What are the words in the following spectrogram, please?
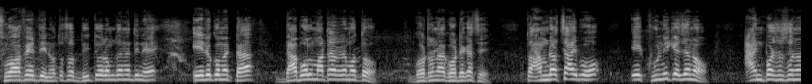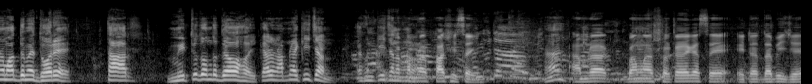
সোয়াফের দিন অথচ দ্বিতীয় রমজানের দিনে এরকম একটা ডাবল মাটারের মতো ঘটনা ঘটে গেছে। তো আমরা চাইব এই খুনিকে যেন আইন প্রশাসনের মাধ্যমে ধরে তার মৃত্যুদণ্ড দেওয়া হয়। কারণ আপনারা কি চান? এখন কি চান আপনারা? ফাঁসি চাই। হ্যাঁ? আমরা বাংলা সরকারের কাছে এটা দাবি যে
